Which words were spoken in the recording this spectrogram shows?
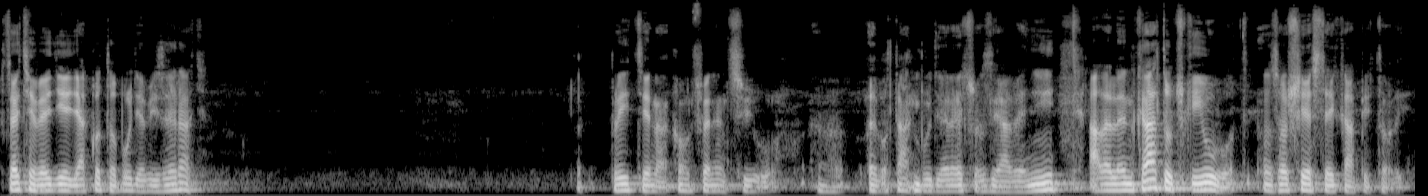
Chcete vedieť, ako to bude vyzerať? príďte na konferenciu, eh, lebo tam bude reč o zjavení, ale len krátučký úvod zo 6. kapitoly.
